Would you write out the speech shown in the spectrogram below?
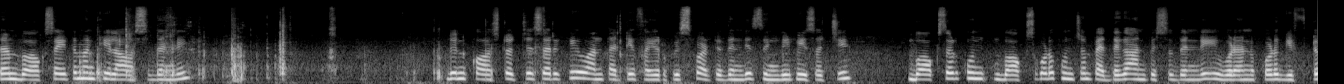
దాని బాక్స్ అయితే మనకి ఇలా వస్తుందండి. దీని కాస్ట్ వచ్చేసరికి వన్ థర్టీ ఫైవ్ రూపీస్ పడుతుందండి సింగిల్ పీస్ వచ్చి. బాక్స్ బాక్స్ కూడా కొంచెం పెద్దగా అనిపిస్తుందండి ఇవ్వడానికి కూడా గిఫ్ట్.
